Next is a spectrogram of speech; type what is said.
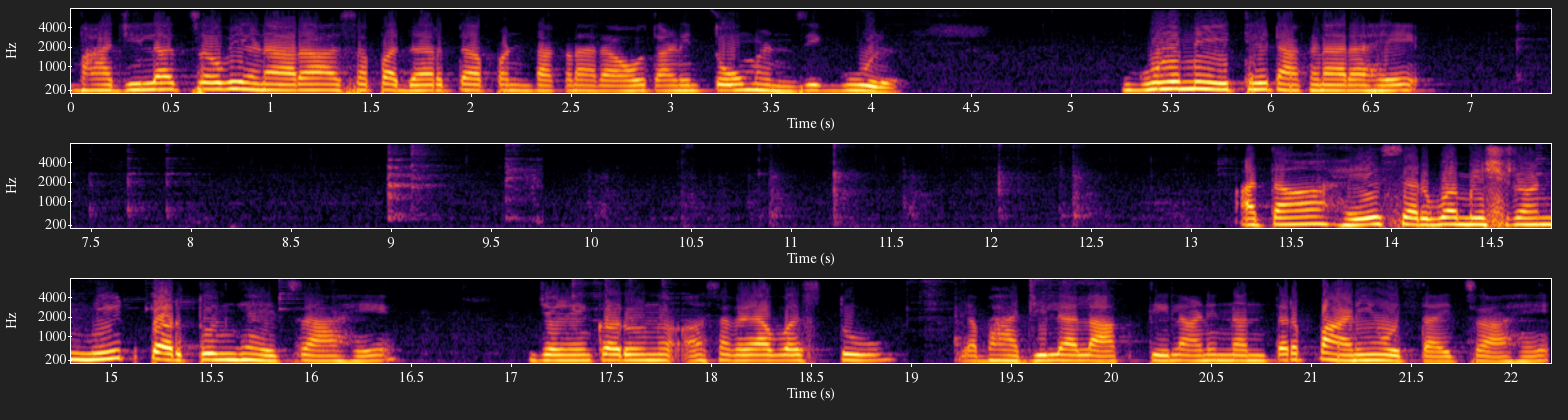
भाजीला चव येणारा असा पदार्थ आपण टाकणार आहोत आणि तो म्हणजे गूळ. गूळ मी इथे टाकणार आहे. आता हे सर्व मिश्रण नीट परतून घ्यायचं आहे. जेणेकरून सगळ्या वस्तू या भाजीला लागतील आणि नंतर पाणी ओतायचं आहे.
